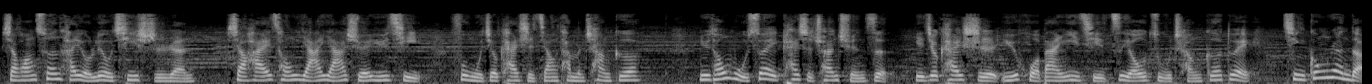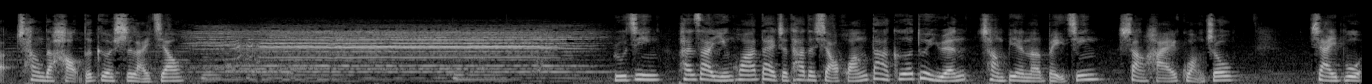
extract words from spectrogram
小黄村还有六七十人。小孩从牙牙学语起，父母就开始教他们唱歌。女童五岁开始穿裙子，也就开始与伙伴一起自由组成歌队，请公认的唱得好的歌师来教。如今，潘萨银花带着他的小黄大歌队员唱遍了北京、上海、广州。下一步，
